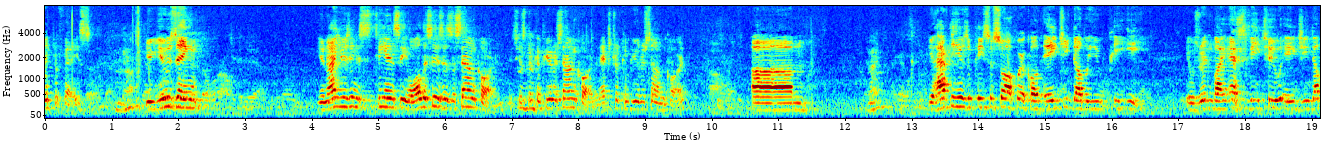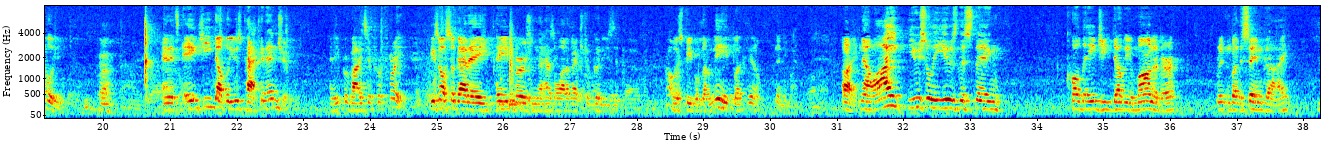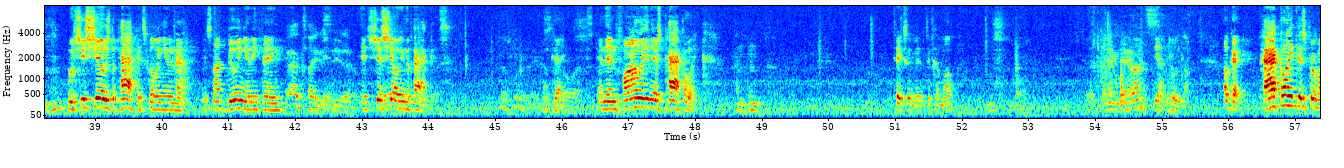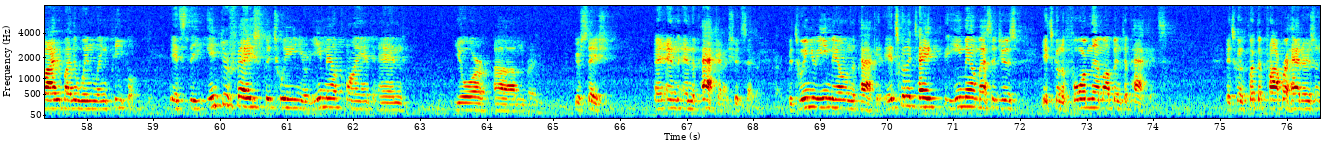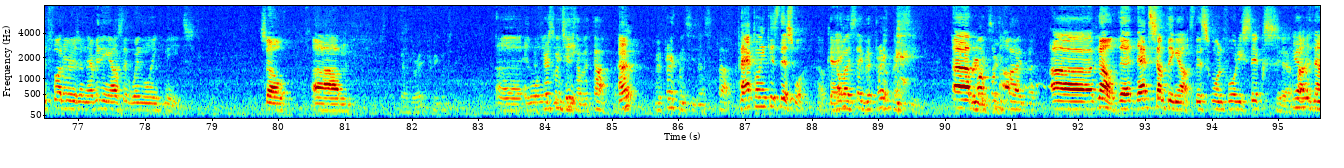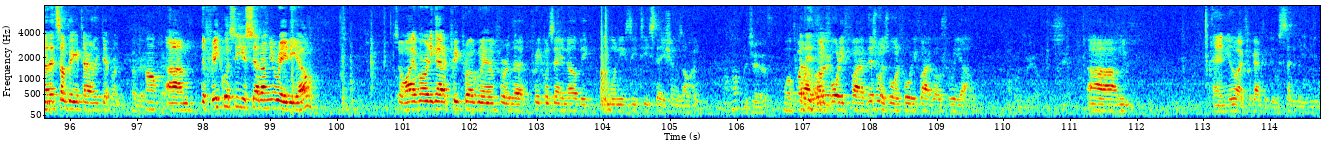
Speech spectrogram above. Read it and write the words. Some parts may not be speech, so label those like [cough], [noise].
interface. You're using, you're not using this TNC, all this is is a sound card. It's just a computer sound card, an extra computer sound card. Um, You have to use a piece of software called AGWPE. It was written by SV2AGW. And it's AGW's packet engine, and he provides it for free. He's also got a paid version that has a lot of extra goodies that most people don't need, but, you know, anyway. All right, now I usually use this thing called AGW Monitor, written by the same guy, mm-hmm. which just shows the packets going in and out. It's not doing anything, That's how you see that. it's just showing the packets. Okay. And then finally, there's Paclink. Mm-hmm. Takes a minute to come up. Yeah, here we go. Okay, Paclink is provided by the WinLink people. It's the interface between your email client and your, um, your station. And, and, and the packet, I should say. Between your email and the packet. It's gonna take the email messages, it's gonna form them up into packets. It's gonna put the proper headers and footers and everything else that WinLink needs. So, um, the right frequency? uh, and when frequencies of the top. Huh? The frequencies and stuff. Paclink is this one, okay? No, I say the frequency, Uh, one forty-five, Uh, no, that, that's something else. This 146? Yeah. Yeah. Uh, No, that's something entirely different. Okay. okay. Um, the frequency is set on your radio. So I've already got a pre-program for the frequency I know the N1EZT station is on. Uh-huh. Which is? Well, Uh, what is it? 145, this one is 145.030. Um, and you know, I forgot to do, send me an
